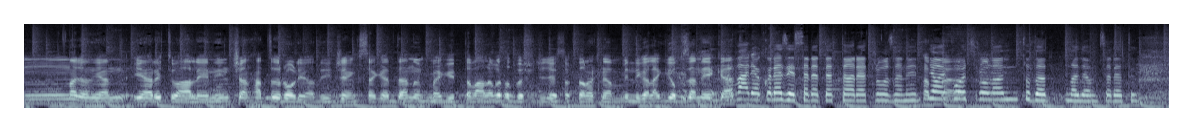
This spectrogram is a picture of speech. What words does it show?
Mm, nagyon ilyen, ilyen rituálé nincsen, hát Roli a DJ-nk Szeged Szegeden, meg itt a válogatottban is, úgyhogy ő szokta rakni mindig a legjobb zenéket. Várj, akkor ezért szeretette a retro zenét. Hát Jaj, bocs Roland, tudod, nagyon когда-то.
